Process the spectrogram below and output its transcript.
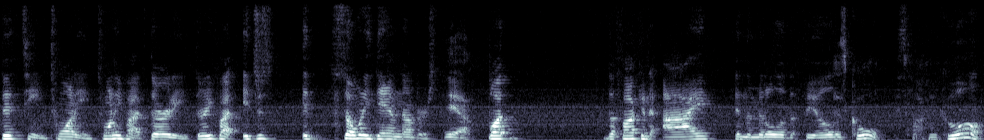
15, 20, 25, 30, 35. It just it's so many damn numbers. Yeah, But the fucking eye in the middle of the field it's cool. it's fucking cool.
